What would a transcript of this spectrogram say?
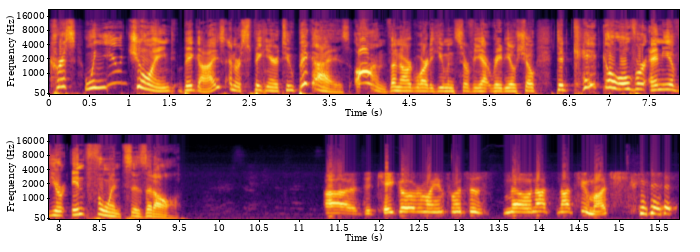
Chris, when you joined Big Eyes, and we're speaking here to Big Eyes on the Nardwuar to Human Serviette radio show, did Kate go over any of your influences at all? Uh, did Kate go over my influences? No, not not too much.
